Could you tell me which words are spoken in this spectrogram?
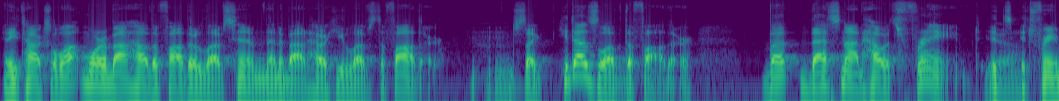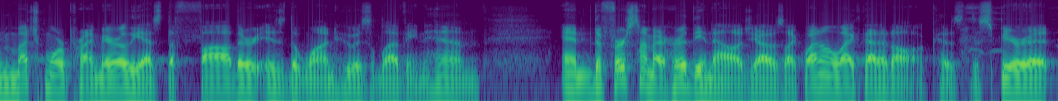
and he talks a lot more about how the Father loves him than about how he loves the Father. Mm-hmm. It's like he does love the Father, but that's not how it's framed. It's Yeah. it's framed much more primarily as the Father is the one who is loving him. And the first time I heard the analogy, I was like, well, I don't like that at all because the Spirit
